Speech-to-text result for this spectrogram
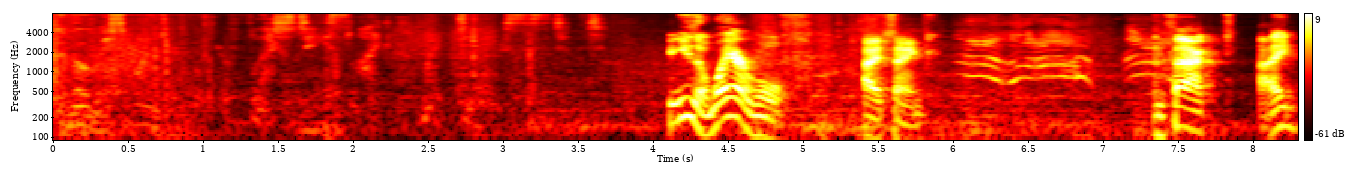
I've always wondered what your flesh tastes like, my dear assistant. He's a werewolf, I think. In fact, I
